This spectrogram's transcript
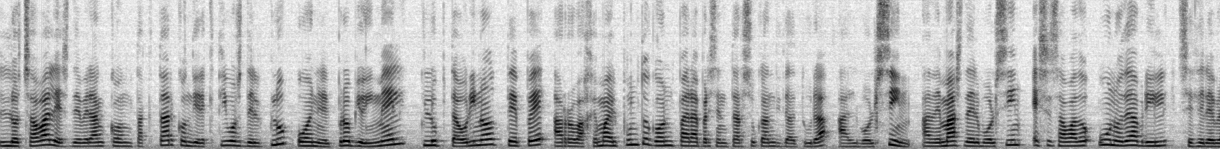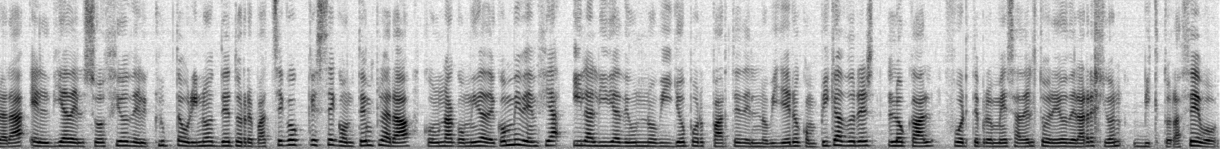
Los chavales deberán contactar con directivos del club o en el propio email clubtaurinotp.gmail.com para presentar su candidatura al Bolsín. Además del Bolsín, ese sábado 1 de abril se celebrará el Día del Socio del Club Taurino de Torre Pacheco que se contemplará con una comida de convivencia y la lidia de un novillo por parte del novillero con picadores local fuerte promesa del toreo de la región Víctor Acebo.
